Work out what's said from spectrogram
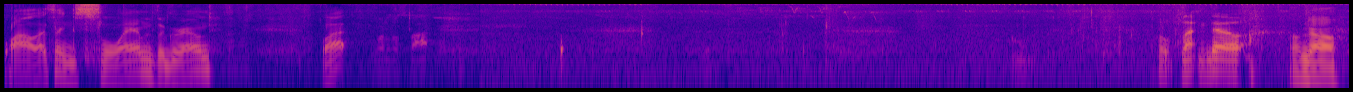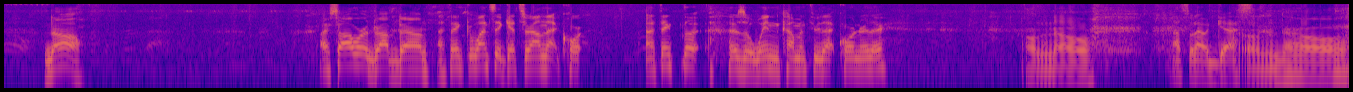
Wow, that thing slammed the ground. What? Oh, flattened out. Oh no. No. I saw where it dropped down. I think once it gets around that cor, I think the, there's a wind coming through that corner there. Oh no. That's what I would guess. Oh no.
